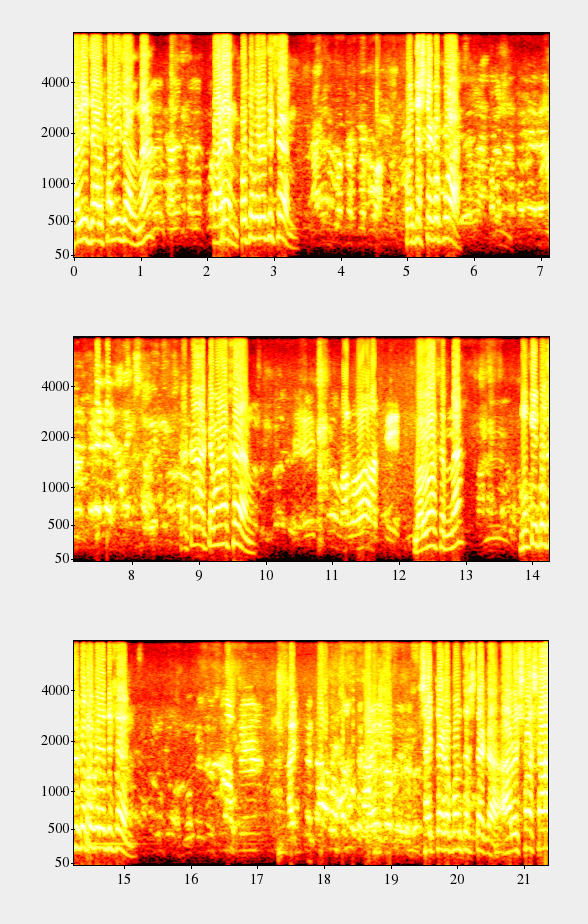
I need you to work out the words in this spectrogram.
খালি জাল খালি জাল না? কারেন্ট, কত করে দিচ্ছেন পঞ্চাশ টাকা পোয়া। কাকা, কেমন আছেন? ভালো আছে ভালো আছেন না? মুখি কচু কত করে দিচ্ছেন ষাট টাকা, পঞ্চাশ টাকা। আর ওই শশা?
